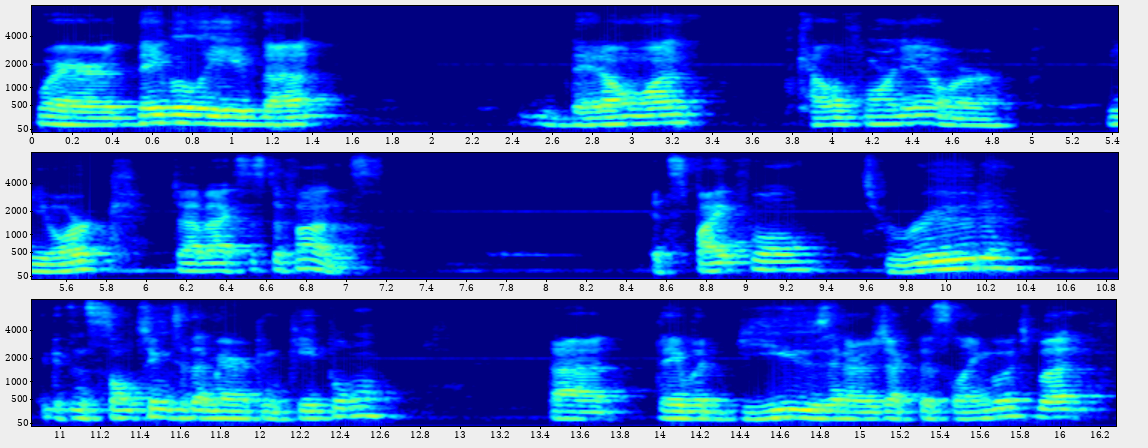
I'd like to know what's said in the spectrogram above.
where they believe that they don't want California or New York to have access to funds. It's spiteful, it's rude, it's insulting to the American people that they would use and reject this language, but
